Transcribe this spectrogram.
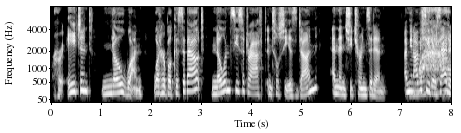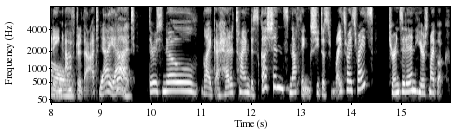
her agent, no one what her book is about. No one sees a draft until she is done and then she turns it in. I mean, obviously wow. there's editing after that. Yeah, yeah. But there's no like ahead of time discussions, nothing. She just writes, writes, writes, turns it in. Here's my book.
